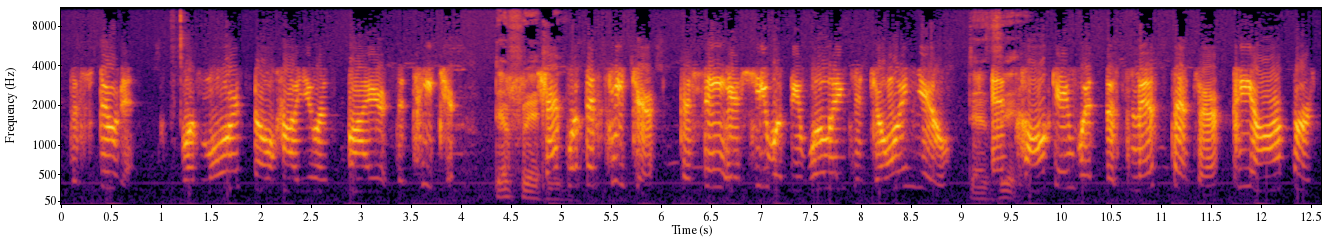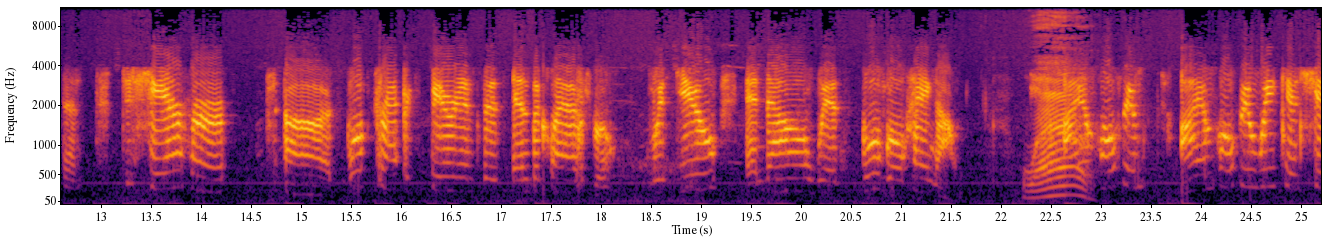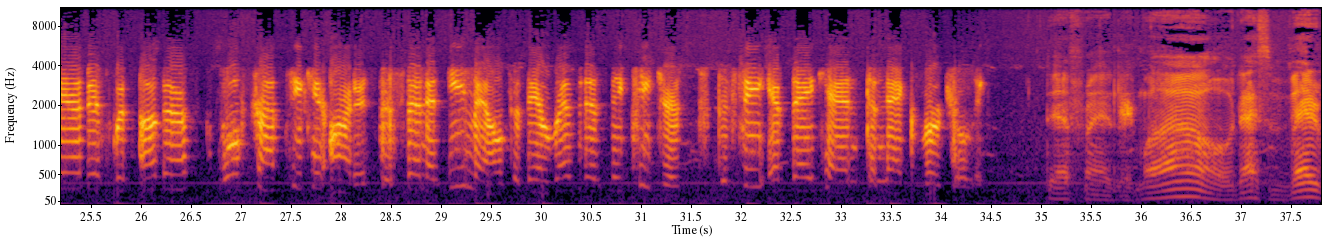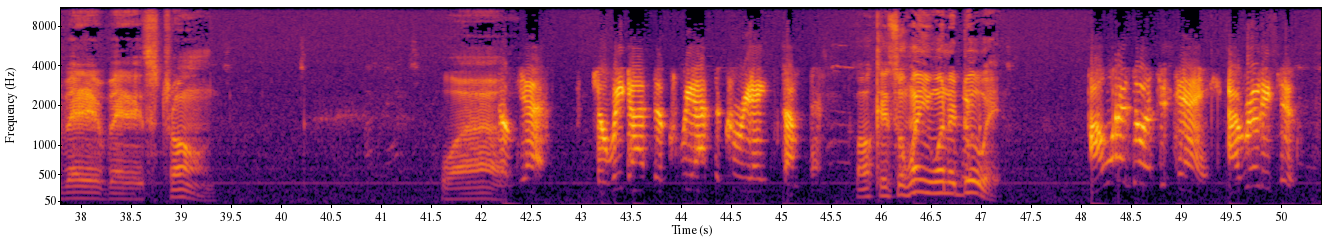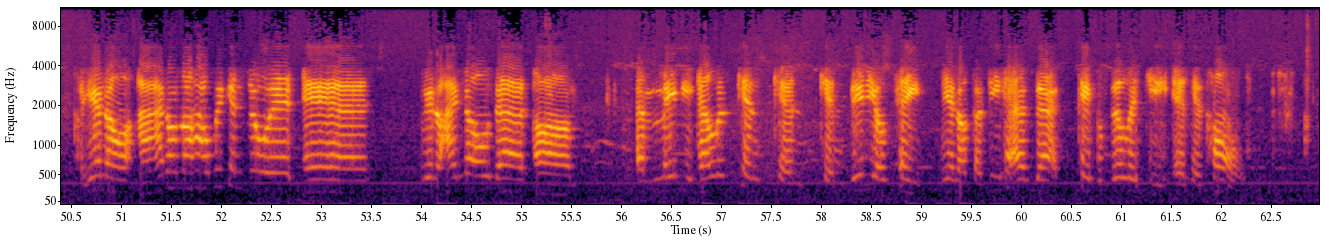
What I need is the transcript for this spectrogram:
the student, but more so how you inspired the teacher. Definitely. Check with the teacher to see if she would be willing to join you That's in it. talking with the Smith Center PR person to share her uh, Wolf Trap experiences in the classroom with you and now with Google Hangout. I am Wow. hoping I am hoping we can share this with other Wolf Trap teaching artists to send an email to their residency teachers to see if they can connect virtually. Definitely. Wow. That's very, very, very strong. Wow. So yes. So we got to we have to create something. Okay. So, when you want to do it? I want to do it today. I really do. You know, I don't know how we can do it, and you know, I know that um, and maybe Ellis can can can videotape. You know, because he has that capability in his home.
